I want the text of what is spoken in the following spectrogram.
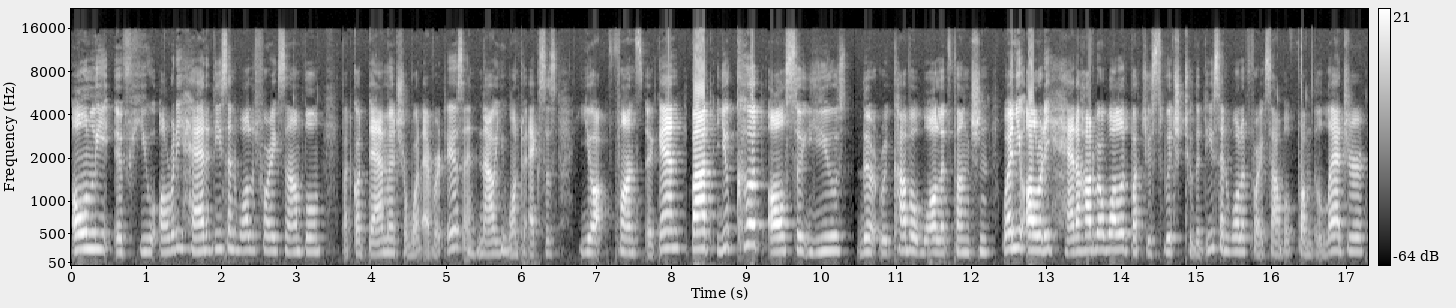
only if you already had a D'Cent wallet, for example, but got damaged or whatever it is, and now you want to access your funds again. But you could also use the recover wallet function when you already had a hardware wallet, but you switched to the D'Cent wallet, for example, from the ledger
